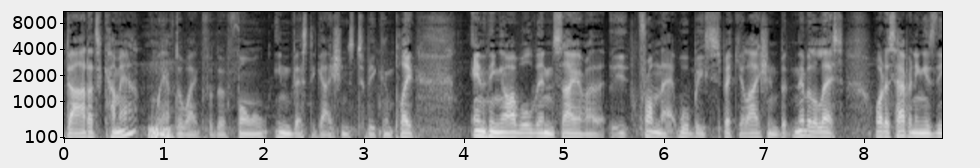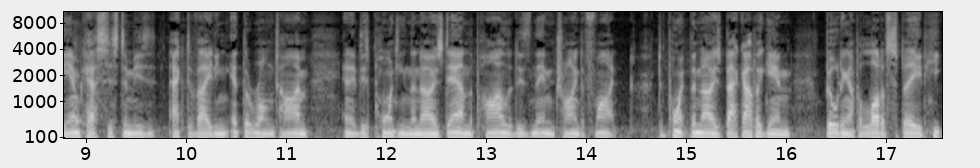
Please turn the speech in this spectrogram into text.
data to come out. We mm-hmm. have to wait for the formal investigations to be complete. Anything I will then say from that will be speculation, but nevertheless, what is happening is the MCAS system is activating at the wrong time and it is pointing the nose down. The pilot is then trying to fight to point the nose back up again, building up a lot of speed. He,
